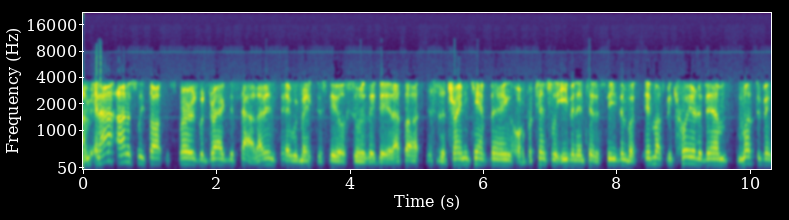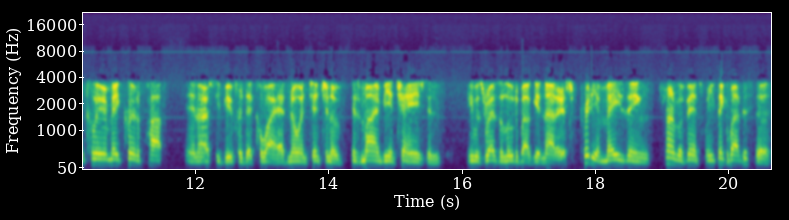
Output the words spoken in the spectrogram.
I mean, and I honestly thought the Spurs would drag this out. I didn't say they would make this deal as soon as they did. I thought this is a training camp thing, or potentially even into the season. But it must be clear to them, must have been clear, made clear to Pop and RC Buford that Kawhi had no intention of his mind being changed, and he was resolute about getting out of there. It's a pretty amazing turn of events when you think about this. The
